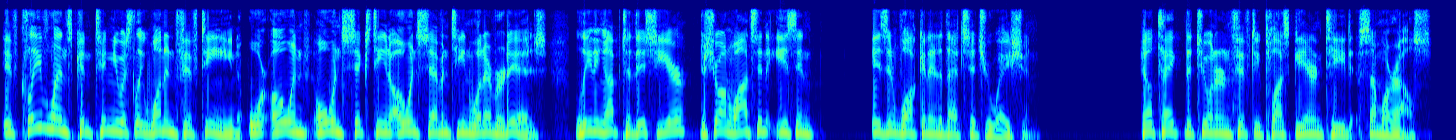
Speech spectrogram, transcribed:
if Cleveland's continuously 1 and 15 or 0 and 0 and 16, 0 and 17, whatever it is, leading up to this year, Deshaun Watson isn't isn't walking into that situation. He'll take the 250 plus guaranteed somewhere else.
